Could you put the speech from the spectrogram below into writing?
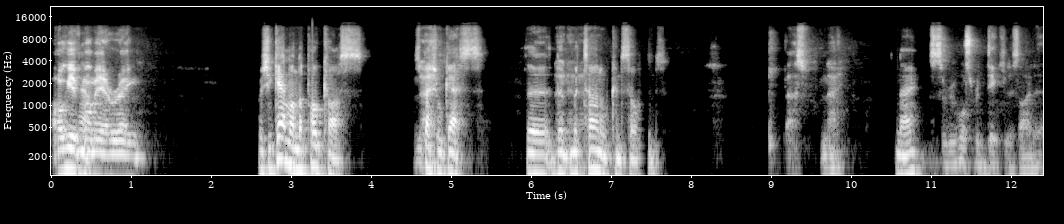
I'll give Yeah. mummy a ring. we should get him on the podcasts, No, special guests, the, the No, no, no. maternal consultants. That's no. No? That's a, what's a ridiculous idea.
